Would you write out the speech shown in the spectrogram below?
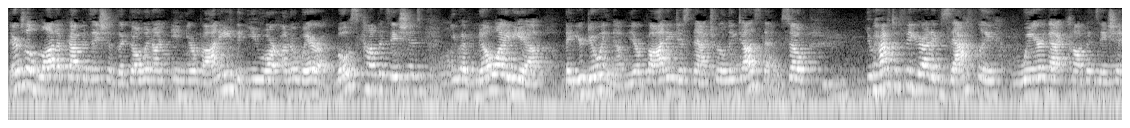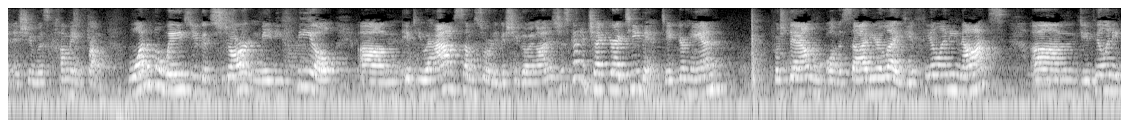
there's a lot of compensations that go in on in your body that you are unaware of. Most compensations you have no idea that you're doing them. Your body just naturally does them. So you have to figure out exactly where that compensation issue is coming from. One of the ways you can start and maybe feel um, if you have some sort of issue going on is just kind of check your IT band. Take your hand, push down on the side of your leg. Do you feel any knots? Um, do you feel any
